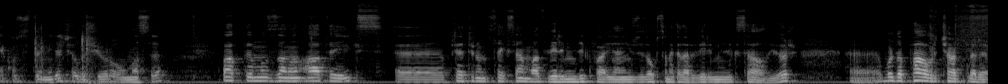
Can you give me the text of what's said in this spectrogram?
ekosistemiyle çalışıyor olması. Baktığımız zaman ATX e, Platinum 80 Watt verimlilik var. Yani %90'a kadar verimlilik sağlıyor. E, burada power chartları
